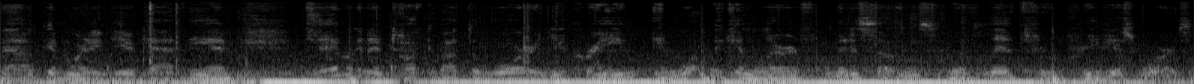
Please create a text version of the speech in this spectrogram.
Well, good morning to you, Kathy. And today we're going to talk about the war in Ukraine and what we can learn from Minnesotans who have lived through previous wars.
